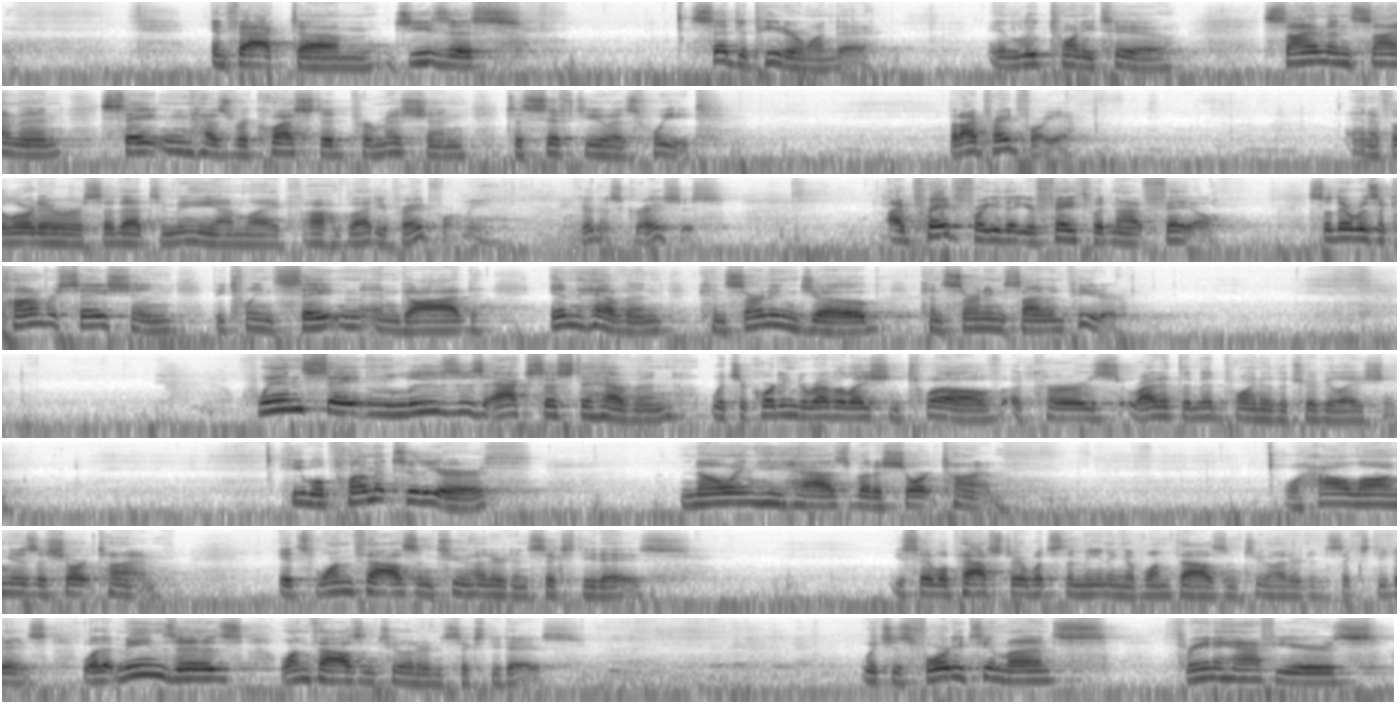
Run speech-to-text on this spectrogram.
In fact, um, Jesus said to Peter one day in Luke 22 Simon, Simon, Satan has requested permission to sift you as wheat. But I prayed for you. And if the Lord ever said that to me, I'm like, oh, I'm glad you prayed for me. Goodness gracious. I prayed for you that your faith would not fail. So there was a conversation between Satan and God in heaven concerning Job, concerning Simon Peter. When Satan loses access to heaven, which according to Revelation 12 occurs right at the midpoint of the tribulation, he will plummet to the earth knowing he has but a short time. Well, how long is a short time? it's 1,260 days. You say, well, Pastor, what's the meaning of 1,260 days? What it means is 1,260 days, which is 42 months, three and a half years.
